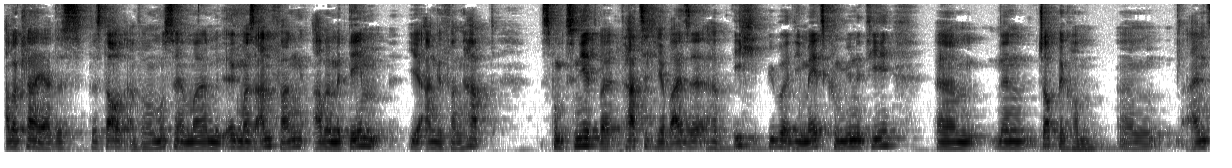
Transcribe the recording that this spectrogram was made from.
Aber klar, ja, das, das dauert einfach. Man muss ja mal mit irgendwas anfangen, aber mit dem ihr angefangen habt, es funktioniert, weil tatsächlicherweise habe ich über die Mates Community ähm, einen Job bekommen. Ähm, ein,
